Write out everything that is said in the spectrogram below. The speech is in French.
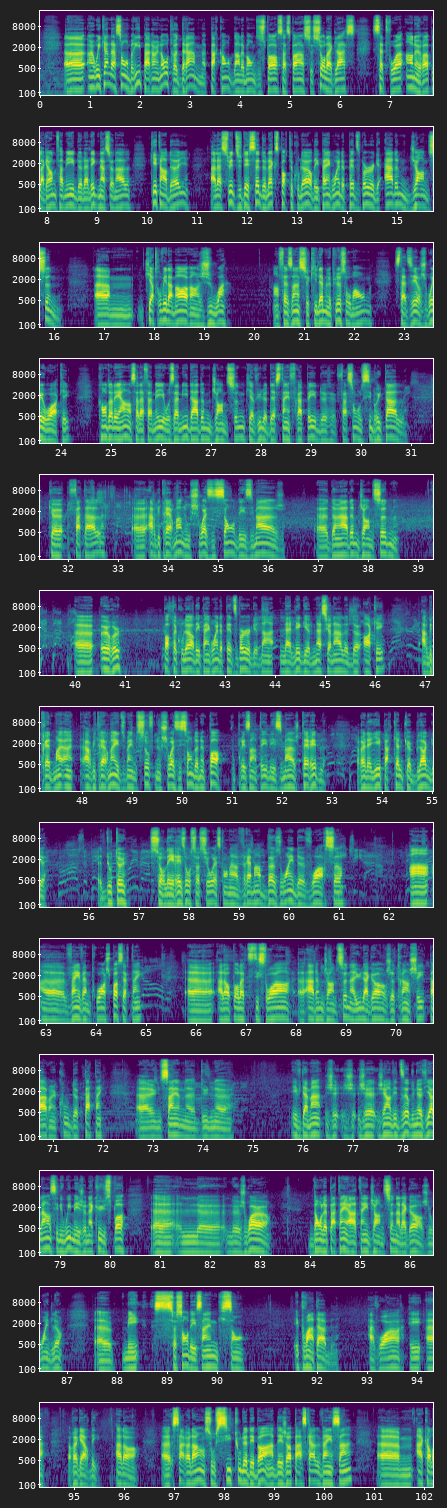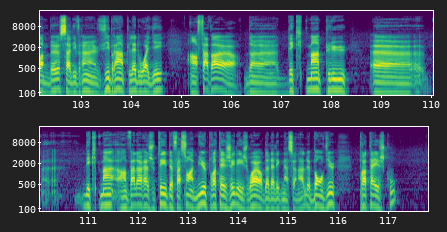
Euh, un week-end assombri par un autre drame, par contre, dans le monde du sport. Ça se passe sur la glace, cette fois en Europe. La grande famille de la Ligue nationale qui est en deuil à la suite du décès de l'ex-porte-couleur des Pingouins de Pittsburgh, Adam Johnson, euh, qui a trouvé la mort en jouant, en faisant ce qu'il aime le plus au monde, c'est-à-dire jouer au hockey. Condoléances à la famille et aux amis d'Adam Johnson, qui a vu le destin frapper de façon aussi brutale que fatale. Euh, arbitrairement, nous choisissons des images euh, d'un Adam Johnson heureux, porte-couleur des Pingouins de Pittsburgh dans la Ligue nationale de hockey. Arbitrairement, arbitrairement et du même souffle, nous choisissons de ne pas vous présenter les images terribles relayées par quelques blogs douteux sur les réseaux sociaux. Est-ce qu'on a vraiment besoin de voir ça en euh, 2023? Je ne suis pas certain. Euh, alors, pour la petite histoire, euh, Adam Johnson a eu la gorge tranchée par un coup de patin. Euh, une scène d'une. évidemment, j'ai envie de dire d'une violence inouïe, mais je n'accuse pas le, joueur dont le patin a atteint Johnson à la gorge, loin de là. Mais ce sont des scènes qui sont épouvantables à voir et à regarder. Alors, euh, ça relance aussi tout le débat. hein. Déjà, Pascal Vincent euh, à Columbus a livré un vibrant plaidoyer en faveur d'équipements plus euh, en valeur ajoutée de façon à mieux protéger les joueurs de la Ligue nationale. Le bon vieux protège-coup,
